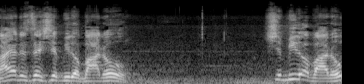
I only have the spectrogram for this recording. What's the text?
918ပြီးတော့ဘာတော့ရှစ်ပြီးတော့ဘာတော့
